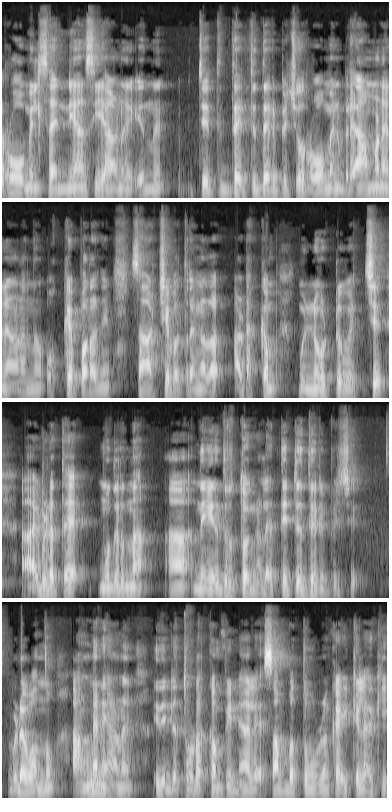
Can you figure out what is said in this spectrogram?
റോമിൽ സന്യാസിയാണ് എന്ന് തെറ്റി- തെറ്റിദ്ധരിപ്പിച്ചു. റോമൻ ബ്രാഹ്മണനാണെന്ന് ഒക്കെ പറഞ്ഞ് സാക്ഷ്യപത്രങ്ങൾ അടക്കം മുന്നോട്ട് വെച്ച് ഇവിടുത്തെ മുതിർന്ന നേതൃത്വങ്ങളെ തെറ്റിദ്ധരിപ്പിച്ച് ഇവിടെ വന്നു. അങ്ങനെയാണ് ഇതിന്റെ തുടക്കം പിന്നാലെ സമ്പത്ത് മുഴുവൻ കൈക്കലാക്കി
